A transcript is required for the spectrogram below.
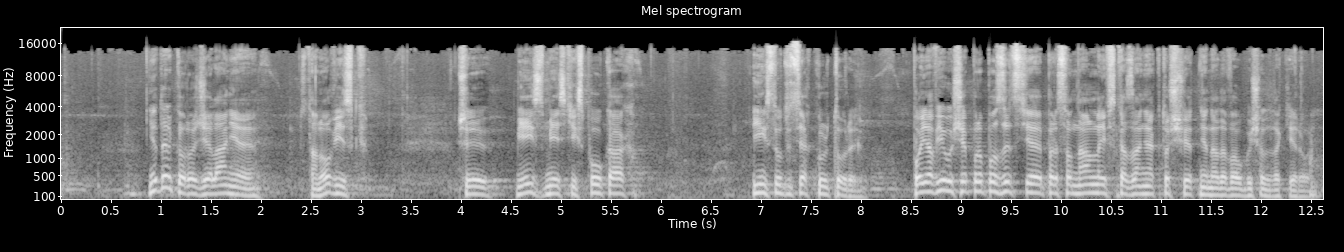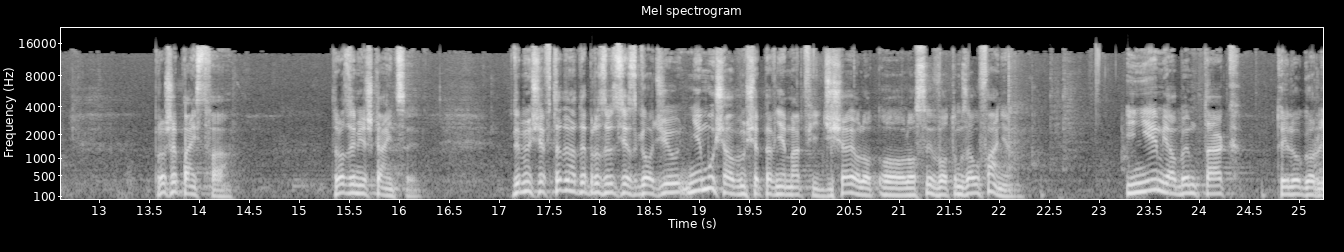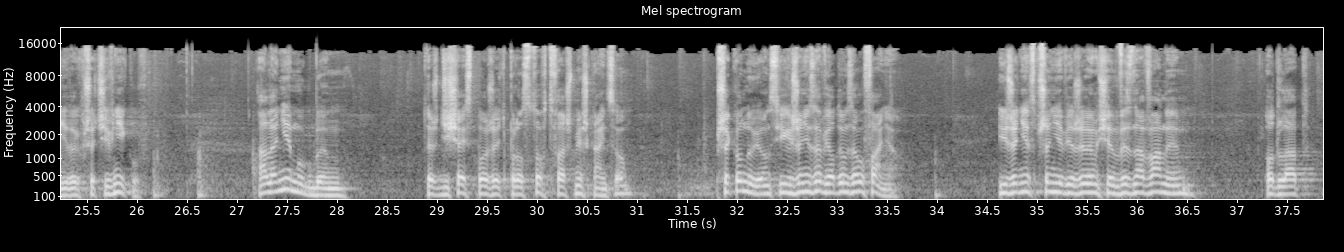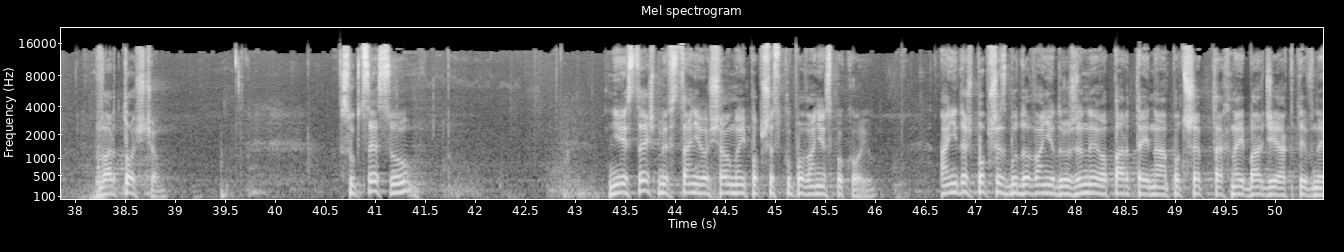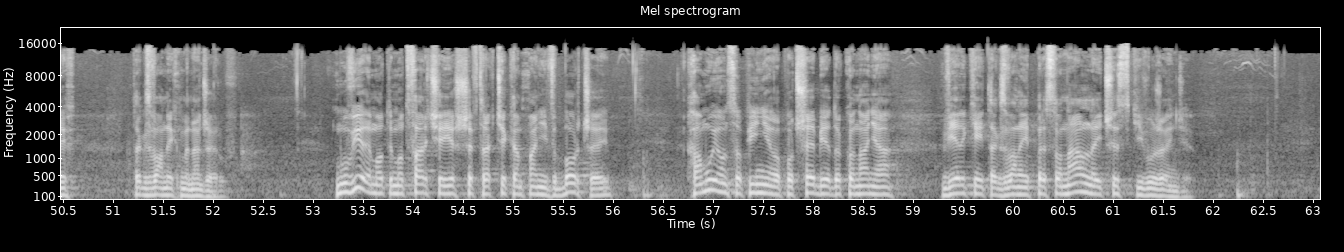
nie tylko rozdzielanie stanowisk czy miejsc w miejskich spółkach i instytucjach kultury. Pojawiły się propozycje personalne i wskazania, kto świetnie nadawałby się do takiej roli. Proszę Państwa, drodzy mieszkańcy, gdybym się wtedy na tę propozycję zgodził, nie musiałbym się pewnie martwić dzisiaj o, lo, o losy wotum zaufania. I nie miałbym tak tylu gorliwych przeciwników. Ale nie mógłbym też dzisiaj spojrzeć prosto w twarz mieszkańcom, przekonując ich, że nie zawiodę zaufania i że nie sprzeniewierzyłem się wyznawanym od lat wartościom. Sukcesu nie jesteśmy w stanie osiągnąć poprzez kupowanie spokoju, ani też poprzez budowanie drużyny opartej na potrzebach najbardziej aktywnych tak zwanych menadżerów. Mówiłem o tym otwarcie jeszcze w trakcie kampanii wyborczej, hamując opinię o potrzebie dokonania wielkiej tak zwanej personalnej czystki w urzędzie.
